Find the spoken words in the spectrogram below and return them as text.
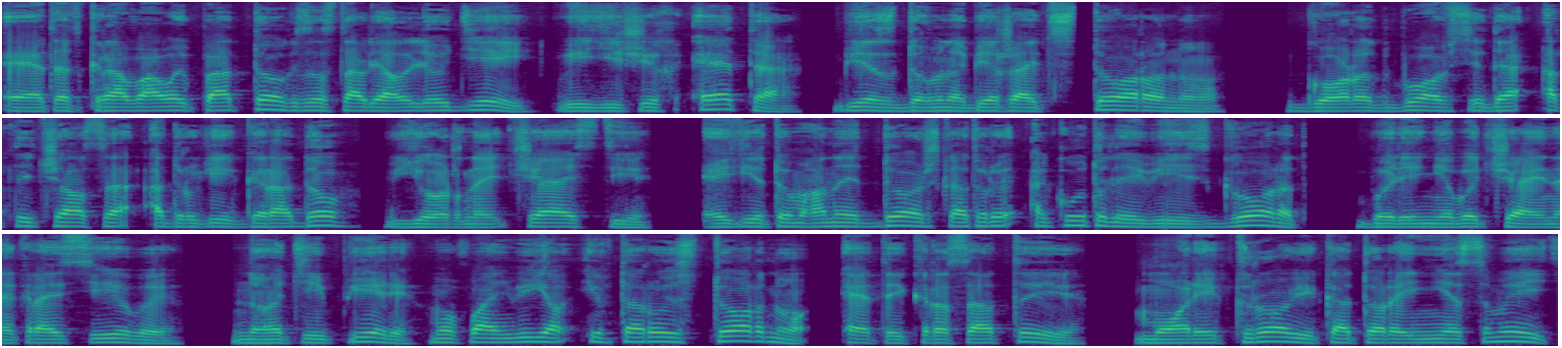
Этот кровавый поток заставлял людей, видящих это, бездумно бежать в сторону. Город Бо всегда отличался от других городов в южной части. Эти туманы дождь, которые окутали весь город, были необычайно красивы. Но теперь Муфань видел и вторую сторону этой красоты. Море крови, которое не смыть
